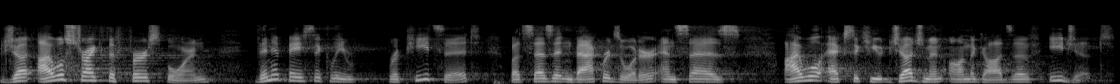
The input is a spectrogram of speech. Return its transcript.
ju- I will strike the firstborn. Then it basically repeats it, but says it in backwards order, and says, I will execute judgment on the gods of Egypt.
